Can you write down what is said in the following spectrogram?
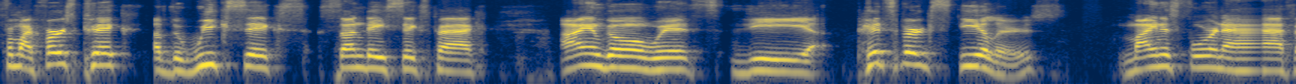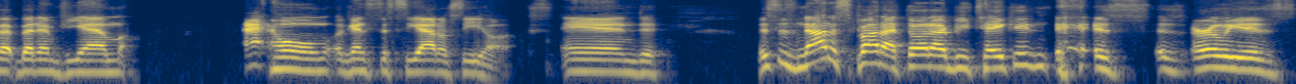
For my first pick of the Week Six Sunday six pack, I am going with the Pittsburgh Steelers minus four and a half at BetMGM at home against the Seattle Seahawks. And this is not a spot I thought I'd be taking as as early as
